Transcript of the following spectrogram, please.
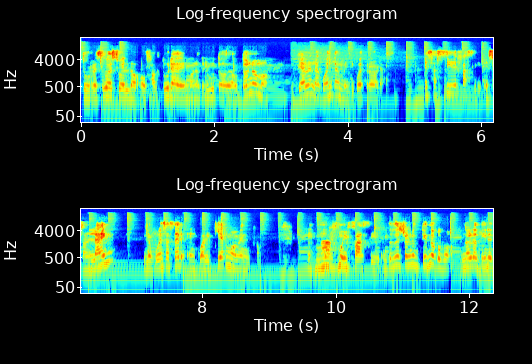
tu recibo de sueldo o factura de monotributo de autónomo y te abren la cuenta en 24 horas. Es así de fácil, es online y lo puedes hacer en cualquier momento. Es muy, ah. muy fácil. Entonces yo no entiendo cómo no lo tiene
